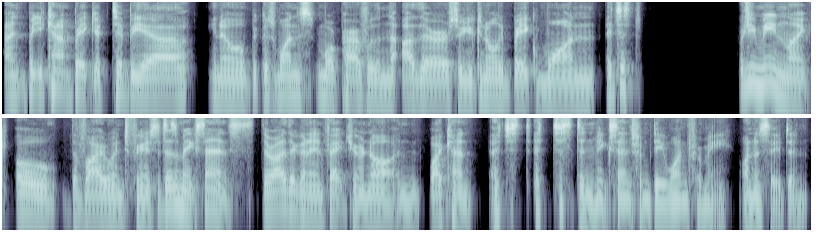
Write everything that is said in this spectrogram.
and but you can't break your tibia, you know, because one's more powerful than the other, so you can only break one. It just, what do you mean, like, oh, the viral interference? It doesn't make sense. They're either going to infect you or not, and why can't? It just, it just didn't make sense from day one for me. Honestly, it didn't.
